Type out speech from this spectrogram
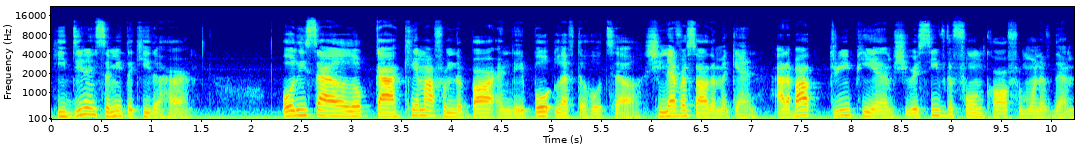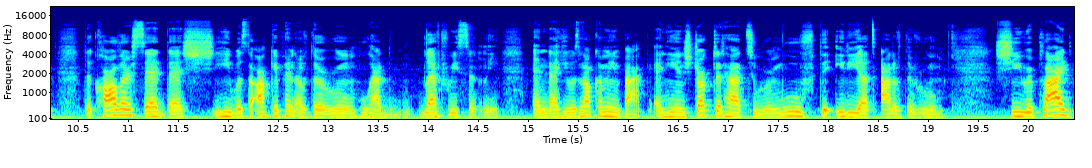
He didn't submit the key to her. Olisa Loka came out from the bar and they both left the hotel. She never saw them again. At about 3 p.m., she received a phone call from one of them. The caller said that she, he was the occupant of the room who had left recently and that he was not coming back, and he instructed her to remove the idiot out of the room. She replied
